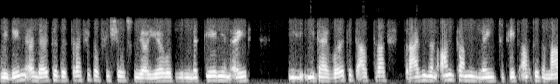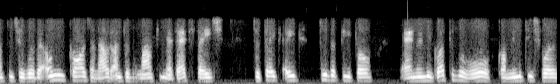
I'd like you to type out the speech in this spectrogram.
We then alerted the traffic officials. We are here with humanitarian aid. We, we diverted our trucks driving an oncoming lane to get onto the mountains. We were the only cars allowed onto the mountain at that stage to take aid to the people. And when we got to the wall, communities were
